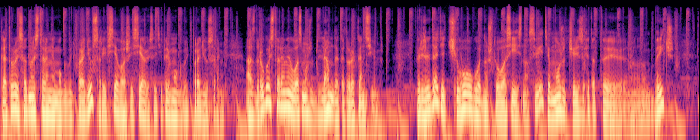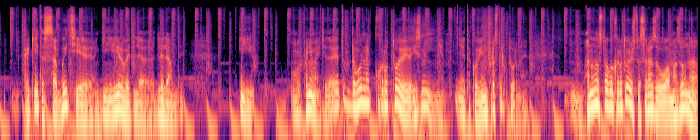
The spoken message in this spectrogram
который, с одной стороны, могут быть продюсеры, и все ваши сервисы теперь могут быть продюсерами, а с другой стороны, у вас может быть лямбда, которая consumer. В результате чего угодно, что у вас есть на свете, может через этот э, bridge какие-то события генерировать для, для лямбды. И вы понимаете, да, это довольно крутое изменение, э, такое инфраструктурное. Оно настолько крутое, что сразу у Амазона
